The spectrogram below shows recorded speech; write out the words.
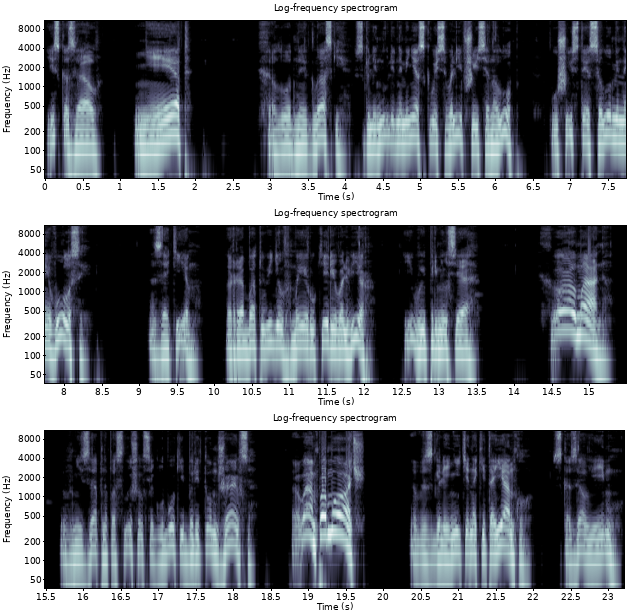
и сказал «Нет». Холодные глазки взглянули на меня сквозь свалившиеся на лоб пушистые соломенные волосы. Затем Рабат увидел в моей руке револьвер и выпрямился. «Холман!» — внезапно послышался глубокий баритон Джайлса. «Вам помочь!» «Взгляните на китаянку!» — сказал я ему.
